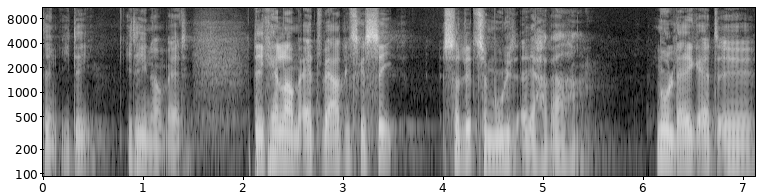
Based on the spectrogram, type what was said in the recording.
den idé, ideen om, at det ikke handler om, at verden skal se så lidt som muligt, at jeg har været her. Målet er ikke, at, øh,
